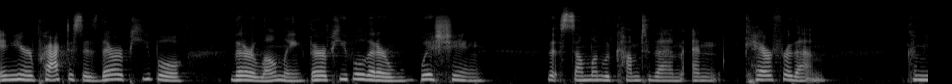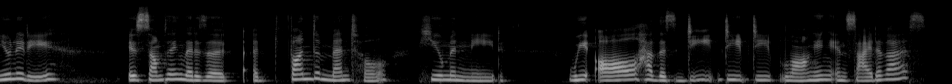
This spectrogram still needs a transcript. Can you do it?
in your practices, there are people that are lonely. There are people that are wishing that someone would come to them and care for them. Community is something that is a, a fundamental human need we all have this deep, deep, deep longing inside of us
